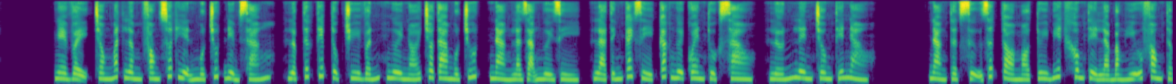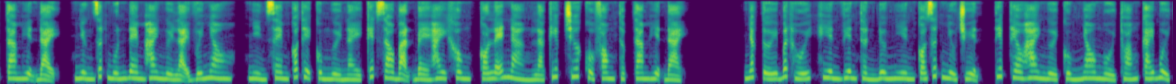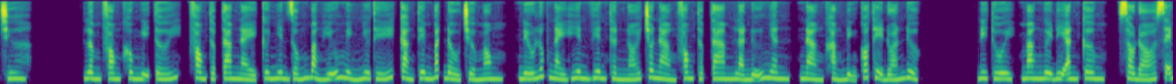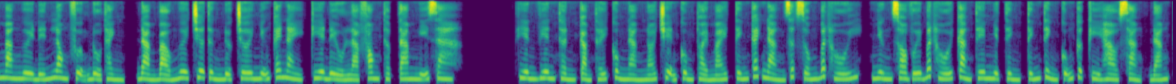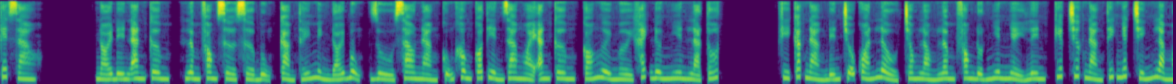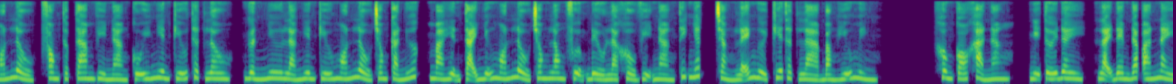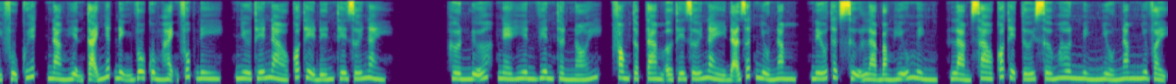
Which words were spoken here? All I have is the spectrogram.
Nghe vậy trong mắt Lâm Phong xuất hiện một chút điểm sáng, lập tức tiếp tục truy vấn, ngươi nói cho ta một chút, nàng là dạng người gì, là tính cách gì, các ngươi quen thuộc sao, lớn lên trông thế nào. Nàng thật sự rất tò mò tuy biết không thể là bằng hữu phong thập tam hiện đại, nhưng rất muốn đem hai người lại với nhau, nhìn xem có thể cùng người này kết giao bạn bè hay không, có lẽ nàng là kiếp trước của phong thập tam hiện đại. Nhắc tới bất hối, hiên viên thần đương nhiên có rất nhiều chuyện, tiếp theo hai người cùng nhau ngồi thoáng cái buổi trưa. Lâm Phong không nghĩ tới, Phong thập tam này cư nhiên giống bằng hữu mình như thế, càng thêm bắt đầu chờ mong, nếu lúc này hiên viên thần nói cho nàng Phong thập tam là nữ nhân, nàng khẳng định có thể đoán được. Đi thôi, mang ngươi đi ăn cơm, sau đó sẽ mang ngươi đến Long Phượng Đổ Thành, đảm bảo ngươi chưa từng được chơi những cái này, kia đều là Phong thập tam nghĩ ra. Hiên viên thần cảm thấy cùng nàng nói chuyện cùng thoải mái tính cách nàng rất giống bất hối, nhưng so với bất hối càng thêm nhiệt tình tính tình cũng cực kỳ hào sảng, đáng kết giao. Nói đến ăn cơm, Lâm Phong sờ sờ bụng, cảm thấy mình đói bụng, dù sao nàng cũng không có tiền ra ngoài ăn cơm, có người mời khách đương nhiên là tốt. Khi các nàng đến chỗ quán lẩu, trong lòng Lâm Phong đột nhiên nhảy lên, kiếp trước nàng thích nhất chính là món lẩu, Phong thập tam vì nàng cố ý nghiên cứu thật lâu, gần như là nghiên cứu món lẩu trong cả nước, mà hiện tại những món lẩu trong Long Phượng đều là khẩu vị nàng thích nhất, chẳng lẽ người kia thật là bằng hữu mình. Không có khả năng, Nghĩ tới đây, lại đem đáp án này phủ quyết, nàng hiện tại nhất định vô cùng hạnh phúc đi, như thế nào có thể đến thế giới này. Hơn nữa, nghe hiên viên thần nói, phong tập tam ở thế giới này đã rất nhiều năm, nếu thật sự là bằng hữu mình, làm sao có thể tới sớm hơn mình nhiều năm như vậy.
